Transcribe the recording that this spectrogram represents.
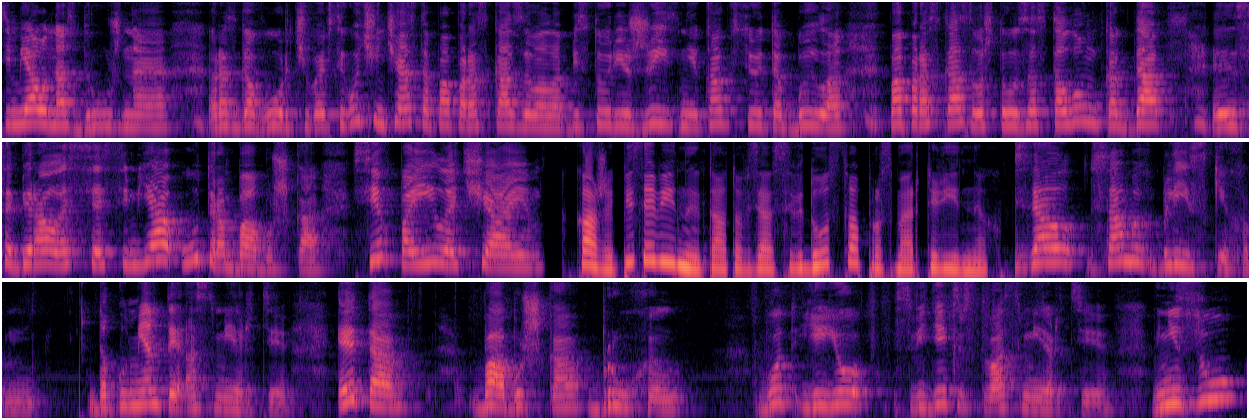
Семья у нас дружная, разговорчивая. Все очень часто папа рассказывал об истории жизни, как все это было. Папа рассказывал, что за столом, когда э, собиралась вся семья, утром бабушка всех поила чаем. Каже, після війни тато взяв свідоцтва про смерть рідних. Взял самых близких м, документы о смерти. Это бабушка Брухел. вот ее свидетельство о смерти. Внизу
